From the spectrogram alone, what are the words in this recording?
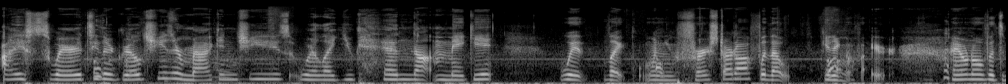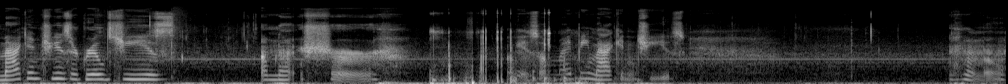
I swear it's either grilled cheese or mac and cheese where like you cannot make it with like when you first start off without getting a fire. I don't know if it's mac and cheese or grilled cheese. I'm not sure. Okay, so it might be mac and cheese. I don't know.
